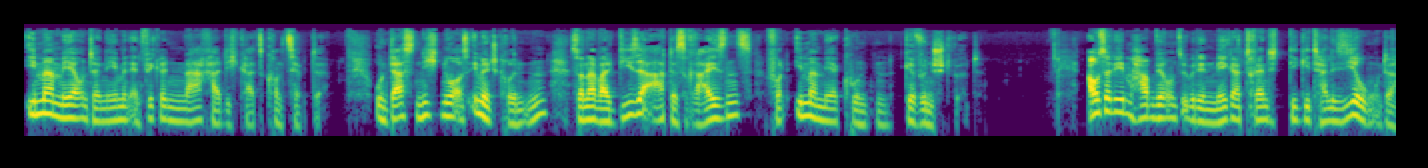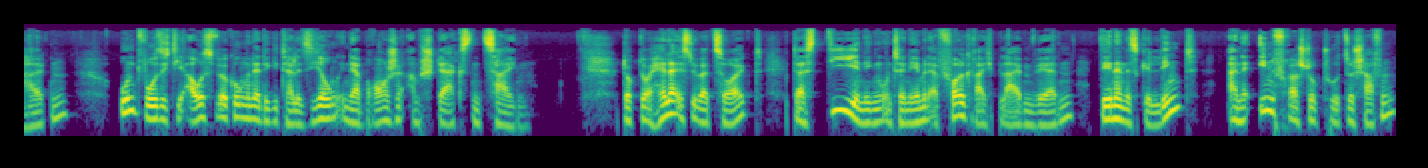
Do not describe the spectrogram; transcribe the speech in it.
Immer mehr Unternehmen entwickeln Nachhaltigkeitskonzepte. Und das nicht nur aus Imagegründen, sondern weil diese Art des Reisens von immer mehr Kunden gewünscht wird. Außerdem haben wir uns über den Megatrend Digitalisierung unterhalten und wo sich die Auswirkungen der Digitalisierung in der Branche am stärksten zeigen. Dr. Heller ist überzeugt, dass diejenigen Unternehmen erfolgreich bleiben werden, denen es gelingt, eine Infrastruktur zu schaffen,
